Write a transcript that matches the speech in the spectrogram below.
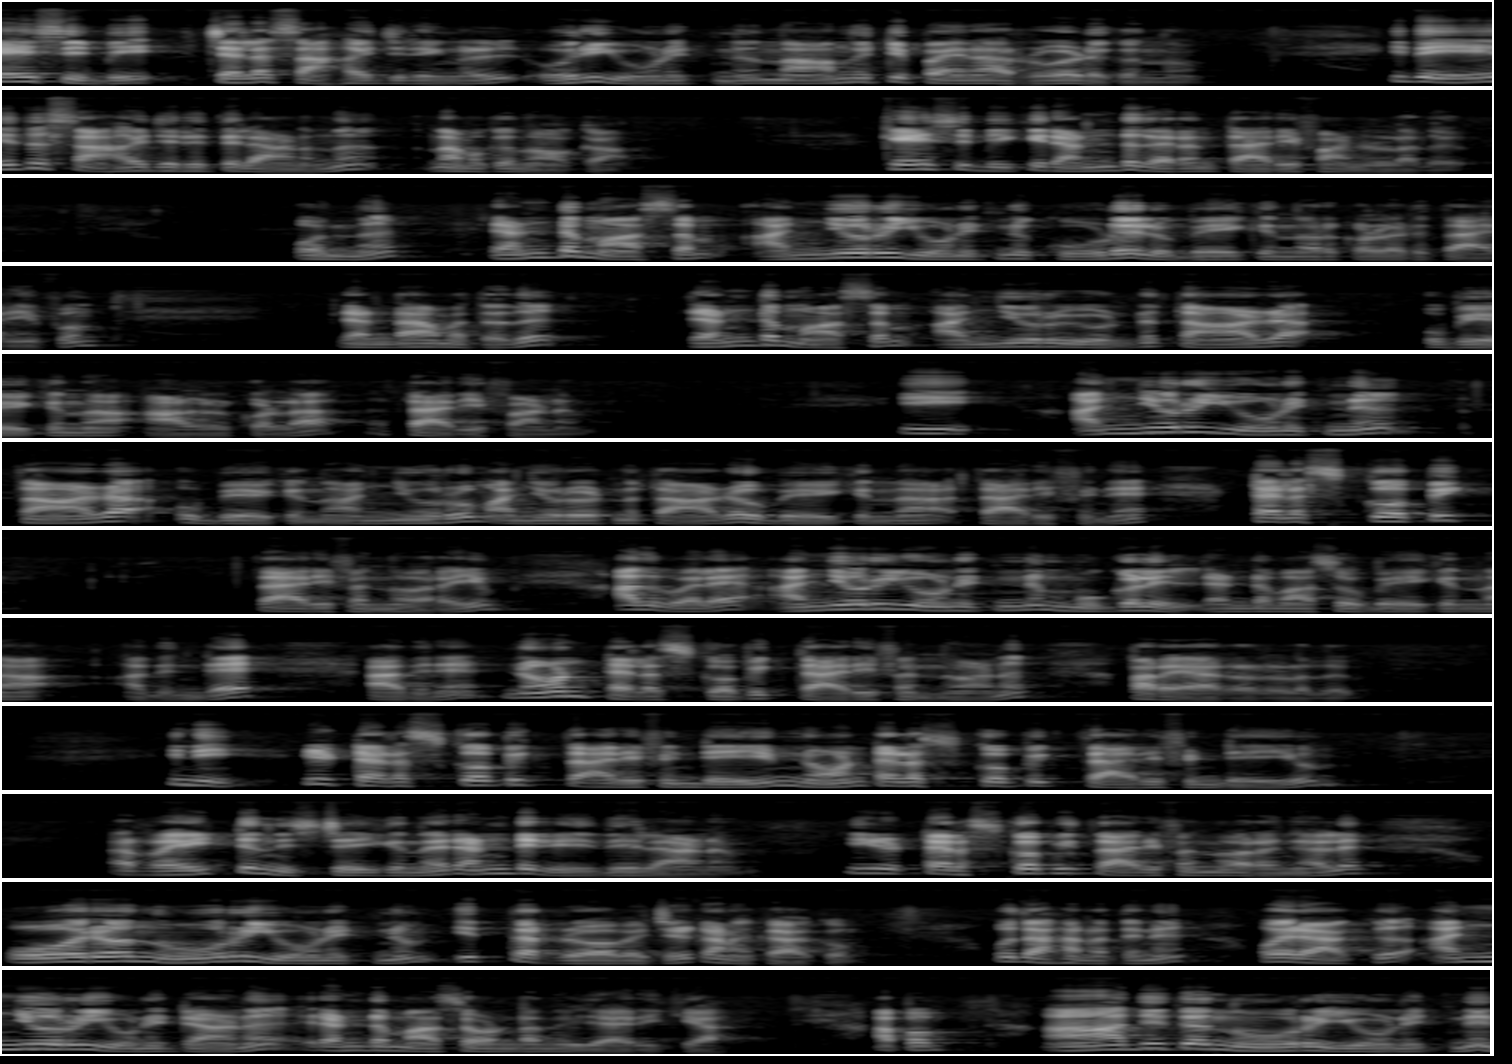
K C B ചില സാഹചര്യങ്ങളിൽ ഒരു യൂണിറ്റിന് നാനൂറ്റി പതിനാറ് രൂപ എടുക്കുന്നു. ഇത് ഏത് സാഹചര്യത്തിലാണെന്ന് നമുക്ക് നോക്കാം. കെ സി ബിക്ക് രണ്ട് തരം താരിഫാണുള്ളത്. ഒന്ന് രണ്ട് മാസം അഞ്ഞൂറ് യൂണിറ്റിന് കൂടുതൽ ഉപയോഗിക്കുന്നവർക്കുള്ളൊരു താരിഫും. രണ്ടാമത്തത് രണ്ട് മാസം അഞ്ഞൂറ് യൂണിറ്റിന് താഴെ ഉപയോഗിക്കുന്ന ആളുകൾക്കുള്ള താരിഫാണ്. ഈ അഞ്ഞൂറ് യൂണിറ്റിന് താഴെ ഉപയോഗിക്കുന്ന അഞ്ഞൂറും അഞ്ഞൂറ് വീട്ടിന് താഴെ ഉപയോഗിക്കുന്ന താരിഫിനെ ടെലസ്കോപ്പിക് താരിഫ് എന്ന് പറയും. അതുപോലെ അഞ്ഞൂറ് യൂണിറ്റിന് മുകളിൽ രണ്ട് മാസം ഉപയോഗിക്കുന്ന അതിന്റെ അതിനെ നോൺ ടെലസ്കോപ്പിക് താരിഫ് എന്നുമാണ് പറയാറുള്ളത്. ഇനി ഈ ടെലസ്കോപ്പിക് താരിഫിന്റെയും നോൺ ടെലസ്കോപ്പിക് താരിഫിന്റെയും റേറ്റ് നിശ്ചയിക്കുന്ന രണ്ട് രീതിയിലാണ്. ഈ ടെലസ്കോപ്പിക് താരിഫ് എന്ന് പറഞ്ഞാൽ ഓരോ നൂറ് യൂണിറ്റിനും ഇത്ര രൂപ വെച്ച് കണക്കാക്കും. ഉദാഹരണത്തിന് ഒരാൾക്ക് അഞ്ഞൂറ് യൂണിറ്റാണ് രണ്ട് മാസം ഉണ്ടെന്ന് വിചാരിക്കുക. അപ്പം ആദ്യത്തെ നൂറ് യൂണിറ്റിന്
